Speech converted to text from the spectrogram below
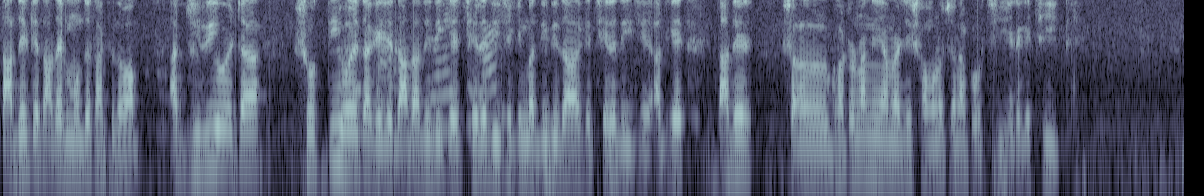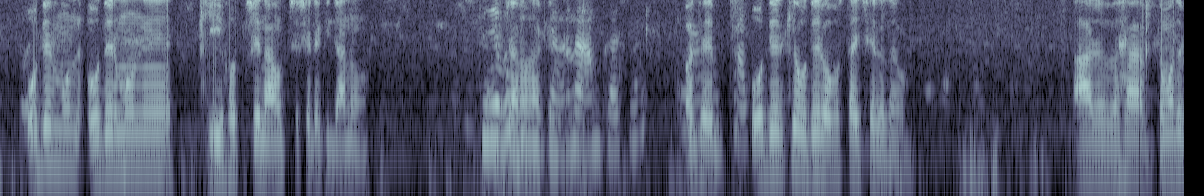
তাদেরকে তাদের মধ্যে থাকতে দাও। আর যদিও এটা সত্যি হয়ে থাকে যে দাদা দিদিকে ছেড়ে দিয়েছে কিংবা দিদি দাদাকে ছেড়ে দিয়েছে আজকে তাদের ঘটনা নিয়ে আমরা যে সমালোচনা করছি এটাকে ঠিক? ওদের মন ওদের মনে কি হচ্ছে না হচ্ছে সেটা কি জানো? জানো না বুঝিস অতএব ওদেরকে ওদের অবস্থায় ছেড়ে দাও। আর হ্যাঁ তোমাদের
